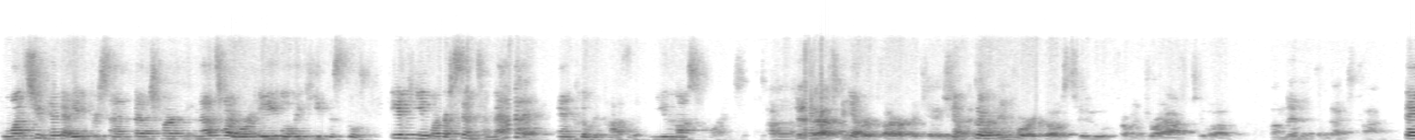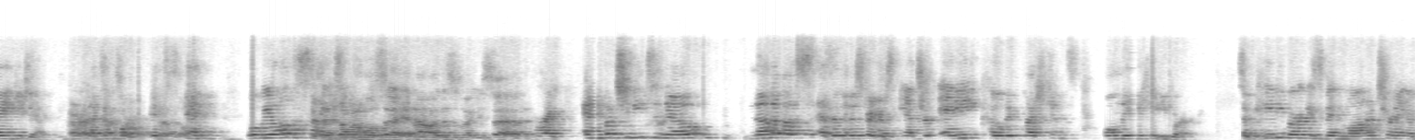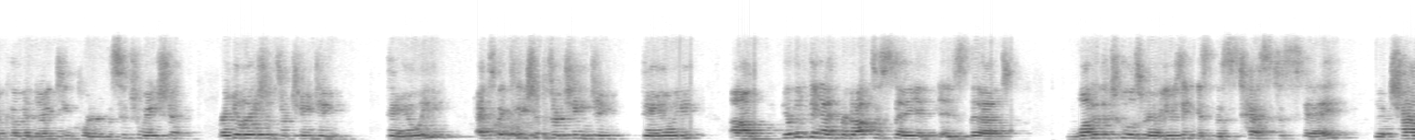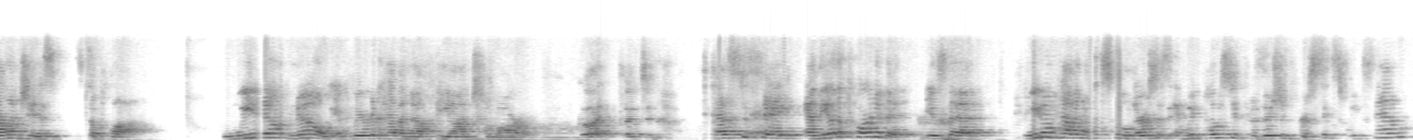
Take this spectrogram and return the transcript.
Once you hit that eighty percent benchmark, and that's why we're able to keep the schools. If you are symptomatic and COVID positive, you must quarantine. I'm just asking Yeah. for clarification, Yeah, good. before it goes to, from a draft to a, a minute the next time. Thank you, Jim. All right, That's that's all, important. It's, that's all. and what we all decided. then someone will say, no, this is what you said. Right, and what you need to know, none of us as administrators answer any COVID questions, only Katie Burke. So Katie Burke has been monitoring a COVID-19 quarter, the situation, regulations are changing daily, expectations are changing daily. Um, the other thing I forgot to say is that one of the tools we are using is this test to stay. The challenge is supply. We don't know if we're gonna have enough beyond tomorrow Good, good to know. Test to stay. And the other part of it is that we don't have enough school nurses and we've posted positions for six weeks now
